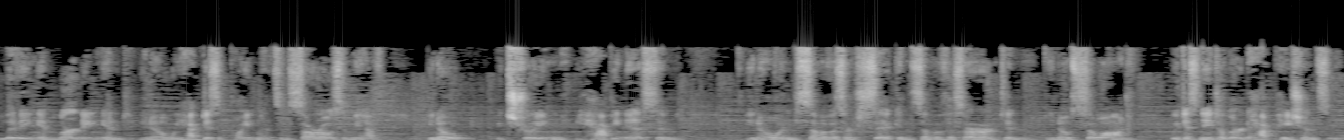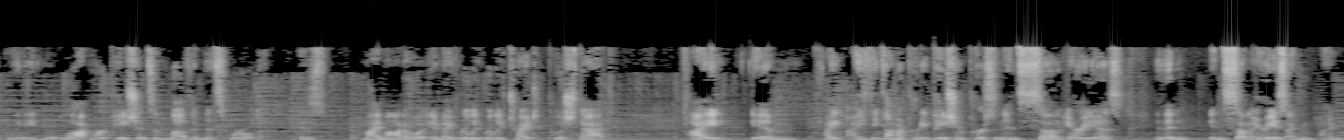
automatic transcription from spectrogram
living and learning and, you know, we have disappointments and sorrows and we have, you know, extreme happiness and, you know, and some of us are sick and some of us aren't and, you know, so on. we just need to learn to have patience. We need a lot more patience and love in this world, is my motto, and I really, really try to push that. I am, I, I think I'm a pretty patient person in some areas, and then in some areas I'm, I'm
